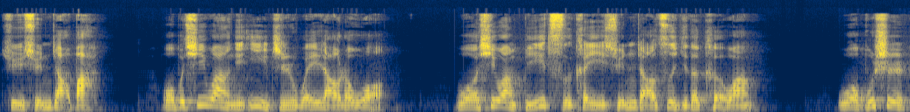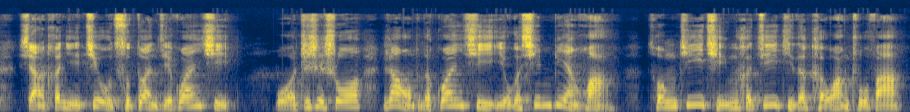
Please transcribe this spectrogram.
去寻找吧。我不希望你一直围绕着我，我希望彼此可以寻找自己的渴望。我不是想和你就此断绝关系，我只是说让我们的关系有个新变化，从激情和积极的渴望出发，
